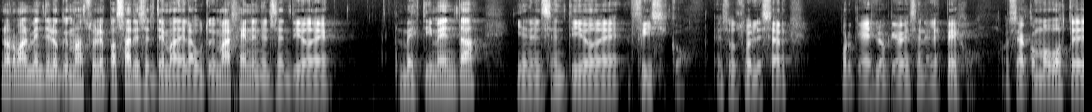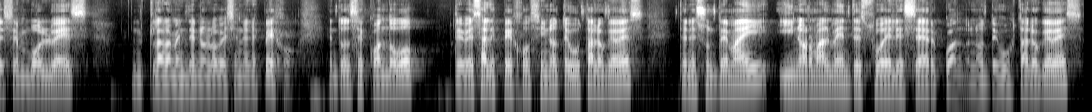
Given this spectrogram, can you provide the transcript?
Normalmente lo que más suele pasar es el tema de la autoimagen en el sentido de vestimenta y en el sentido de físico. Eso suele ser porque es lo que ves en el espejo. O sea, como vos te desenvolves, claramente no lo ves en el espejo. Entonces, cuando vos te ves al espejo, si no te gusta lo que ves, tenés un tema ahí y normalmente suele ser, cuando no te gusta lo que ves,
